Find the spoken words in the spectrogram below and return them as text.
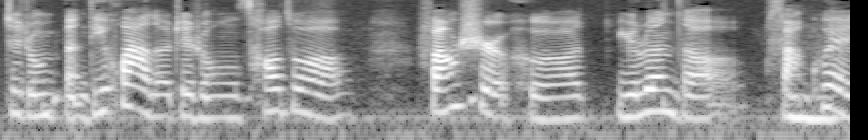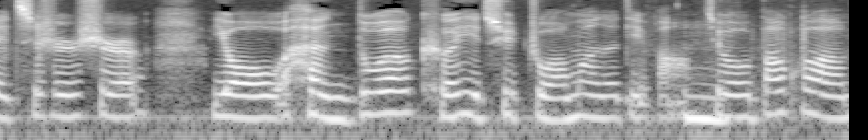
这种本地化的这种操作。方式和舆论的反馈其实是有很多可以去琢磨的地方，嗯就包括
